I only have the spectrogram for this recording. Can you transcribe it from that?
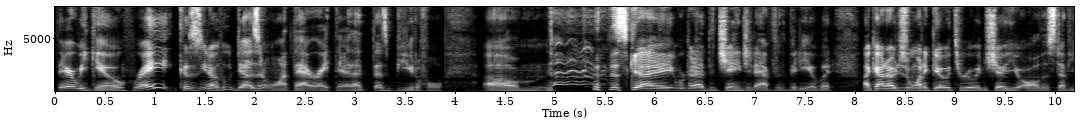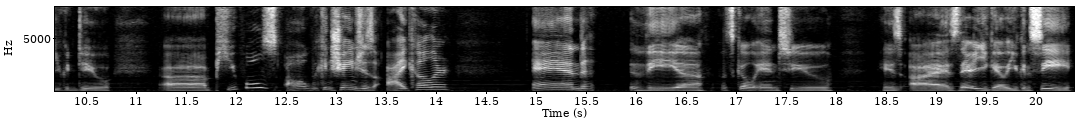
There we go, right? Because, you know, who doesn't want that right there? That That's beautiful. Um, this guy, we're to have to change it after the video, but I kind of just want to go through and show you all the stuff you can do. Uh, pupils? Oh, we can change his eye color. And the, uh, let's go into his eyes. There you go. You can see,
